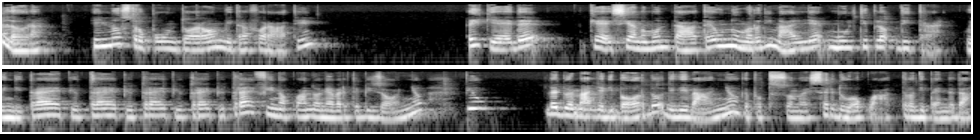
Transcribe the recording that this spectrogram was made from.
Allora, il nostro punto a rombi traforati richiede che siano montate un numero di maglie multiplo di 3, quindi 3 più 3 più 3 più 3 più 3 fino a quando ne avrete bisogno, più le due maglie di bordo di vivagno, che possono essere 2 o 4, dipende da,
